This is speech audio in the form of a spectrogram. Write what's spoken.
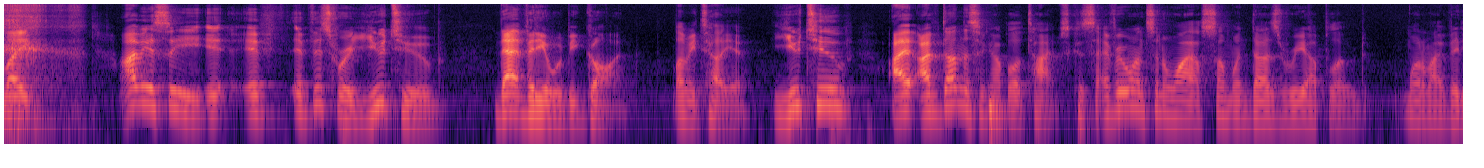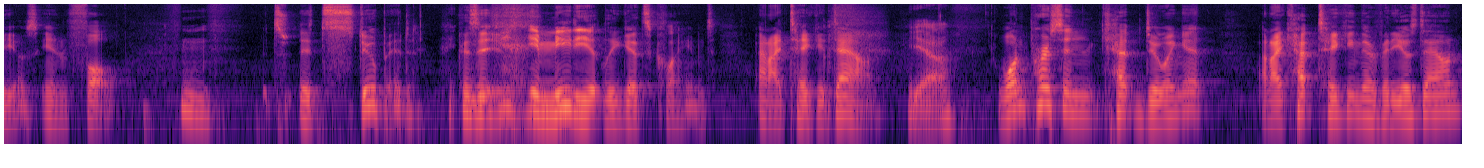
like obviously i if if this were YouTube, that video would be gone. Let me tell you. YouTube I, I've done this a couple of times because every once in a while someone does re-upload one of my videos in full. Hmm. It's it's stupid because it immediately gets claimed and I take it down. Yeah. One person kept doing it and I kept taking their videos down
